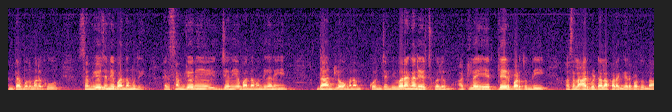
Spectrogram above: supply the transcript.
అంతకుముందు మనకు సంయోజనీయ బంధం ఉంది. అది సంయోజనీయ బంధం ఉంది కానీ దాంట్లో మనం కొంచెం వివరంగా నేర్చుకోలేము. అట్లే ఎట్లా ఏర్పడుతుంది? అసలు ఆర్బిటాల పరంగా ఏర్పడుతుందా?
